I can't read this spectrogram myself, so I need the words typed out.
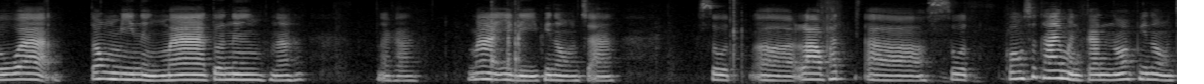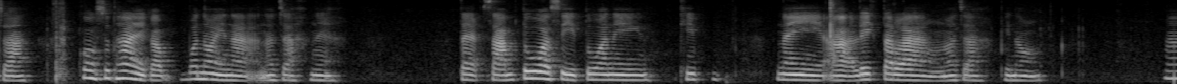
รู้ว่าต้องมีหนึ่งมาตัวหนึ่งนะนะคะ มาอีดีพี่น้องจ้าสูตรเอ่อลาวพัดเอ่อสูตรของสุดท้ายเหมือนกันเนาะพี่น้องจ้าของสุดท้ายกับว่าน้อยหนานะจ๊ะเนี่ยแตกสามตัวสี่ตัวในคลิป ในอ่าเลขตารางเนาะจ้ะพี่น้องมา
